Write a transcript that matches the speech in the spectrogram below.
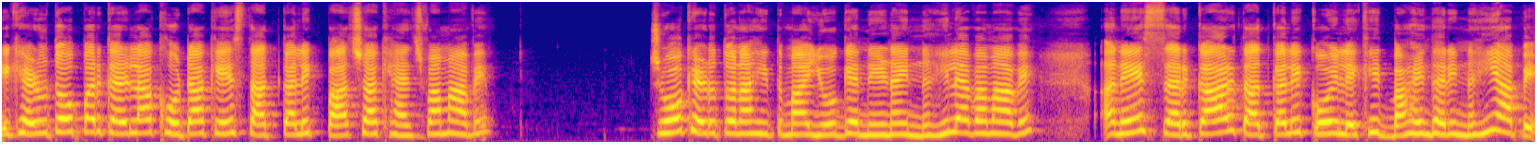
કે ખેડૂતો ઉપર કરેલા ખોટા કેસ તાત્કાલિક પાછા ખેંચવામાં આવે. જો ખેડૂતોના હિતમાં યોગ્ય નિર્ણય નહીં લેવામાં આવે અને સરકાર તાત્કાલિક કોઈ લેખિત બાંહેધરી નહીં આપે,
